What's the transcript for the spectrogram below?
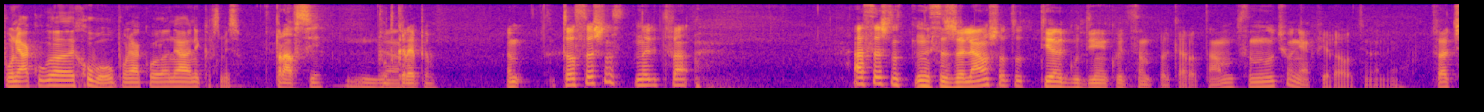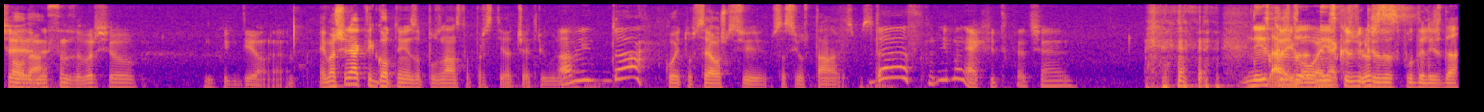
понякога е хубаво, понякога няма никакъв смисъл. Прав си, подкрепям. Ами, то всъщност, нали, това... Аз всъщност не съжалявам, защото тия години, които съм прекарал там, съм научил някакви работи. Нали. Това, че О, да. не съм завършил, big deal. Не. Имаше някакви готини запознанства през тия 4 години? Ами да. Които все още си, са си останали. Смисъл. Да, има някакви, така че... не искаш да, да, не искаш викаш да споделиш, да.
